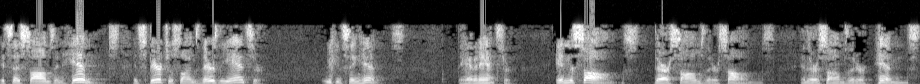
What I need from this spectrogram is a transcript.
it says psalms and hymns and spiritual songs. There's the answer. We can sing hymns. They have an answer. In the psalms, there are psalms that are psalms, and there are psalms that are hymns,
